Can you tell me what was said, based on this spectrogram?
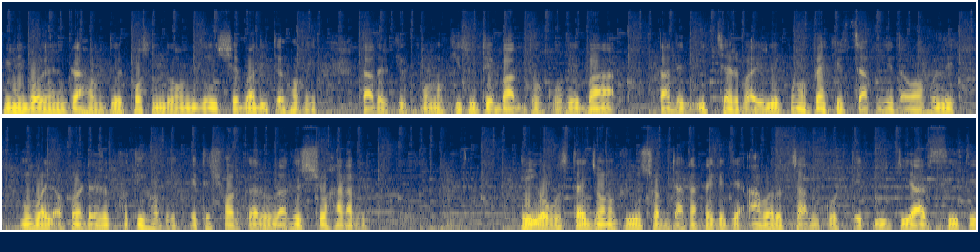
তিনি বলেন, গ্রাহকদের পছন্দ অনুযায়ী সেবা দিতে হবে। তাদেরকে কোনো কিছুতে বাধ্য করে বা তাদের ইচ্ছার বাইরে কোনো প্যাকেজ চাপিয়ে দেওয়া হলে মোবাইল অপারেটরের ক্ষতি হবে, এতে সরকারও রাজস্ব হারাবে। এই অবস্থায় জনপ্রিয় সব ডাটা প্যাকেজে আবারও চালু করতে বিটিআরসিতে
